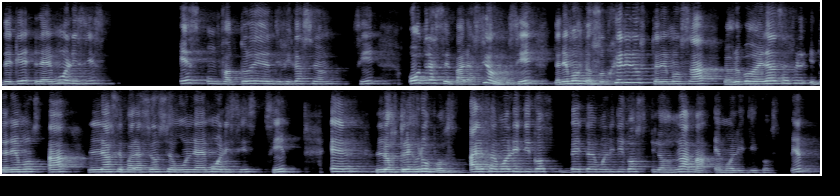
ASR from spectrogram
de que la hemólisis es un factor de identificación ¿sí? Otra separación, ¿sí? Tenemos los subgéneros, tenemos a los grupos de Lancefield y tenemos a la separación según la hemólisis, ¿sí? En los tres grupos, alfa hemolíticos, beta hemolíticos y los gamma hemolíticos, ¿bien?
